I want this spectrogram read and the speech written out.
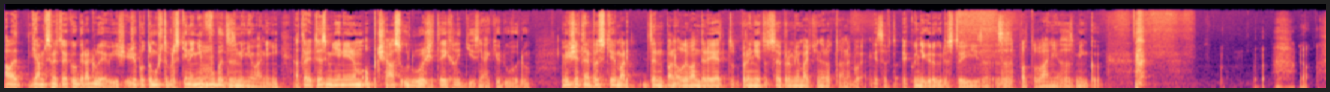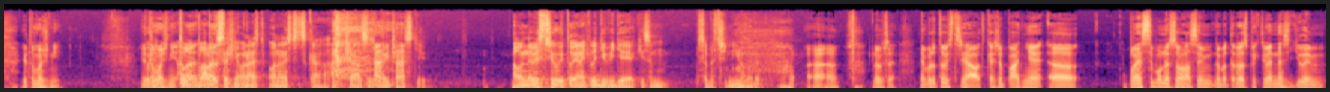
ale já myslím, že to jako graduje, víš, že potom už to prostě není hmm. vůbec zmiňovaný a tady to je zmíněné jenom občas u důležitých lidí z nějakého důvodu. Víš, že ten prostě ten pan Olivander je to, pro něj to, co je pro mě Martin Rota, nebo něco v tom, jako někdo, kdo stojí za, za zaplatování a za zmínku. jo, je to možný. Je Bože, to možný, ale... byla ale... tak strašně onanistická část z mojí části. Ale nevystřihuj to, jen ať lidi vidí, jaký jsem sebestředný hovado. Uh, dobře, nebudu to vystřihávat. Každopádně uh, úplně s tebou nesouhlasím, nebo teda respektive nezdílím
